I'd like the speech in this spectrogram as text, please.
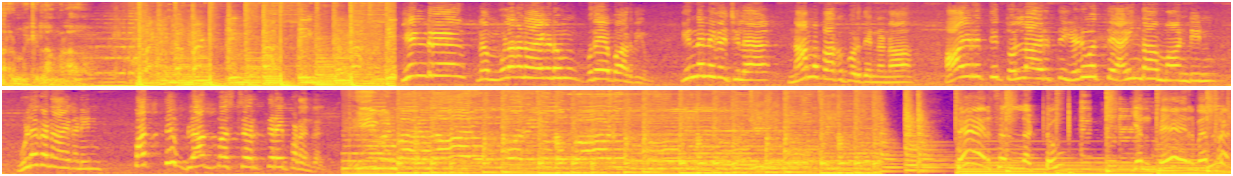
ஆரம்பிக்கலாங்களா? இன்று நம் உலகநாயகனும் உதயபாரதியும் இந்த நிகழ்ச்சியில நாம பார்க்க போறது என்னன்னா ஆயிரத்தி தொள்ளாயிரத்தி எழுபத்தி ஐந்தாம் ஆண்டின் உலகநாயகனின் பத்து பிளாக் பஸ்டர் திரைப்படங்கள் தேர் செல்லட்டும். என் தேர் வெல்ல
